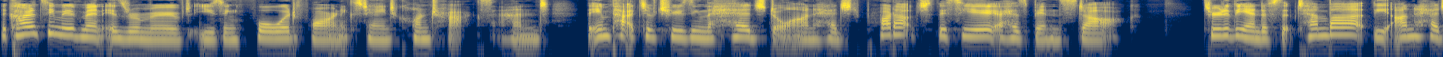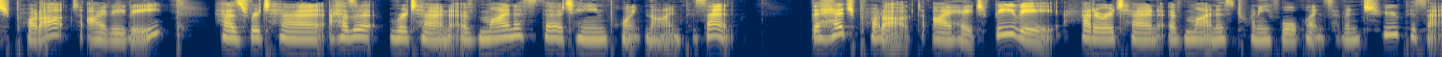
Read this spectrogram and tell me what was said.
The currency movement is removed using forward foreign exchange contracts, and the impact of choosing the hedged or unhedged product this year has been stark. Through to the end of September, the unhedged product, IVV, has, return, has a return of minus 13.9%. The hedge product, IHVV, had a return of minus 24.72%.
